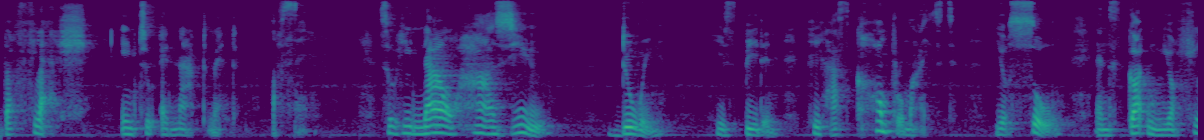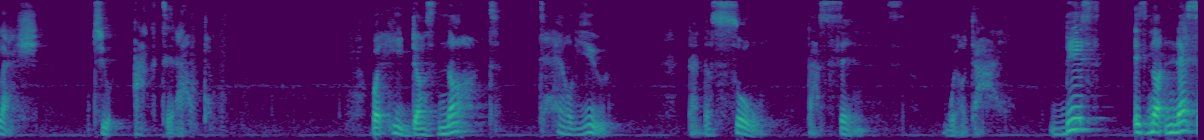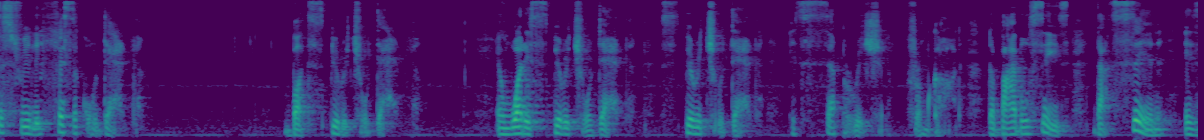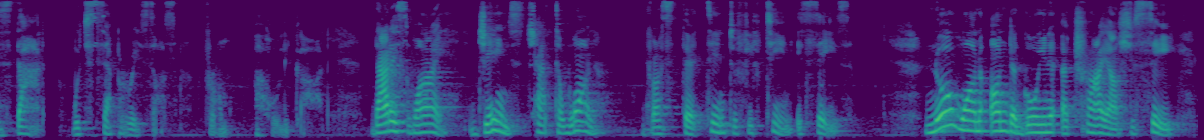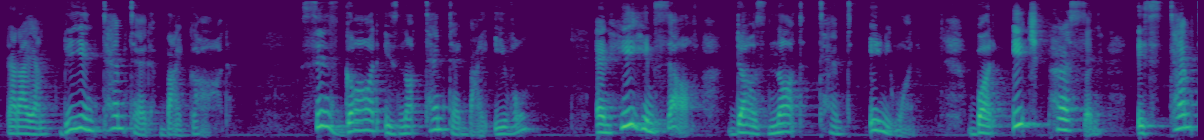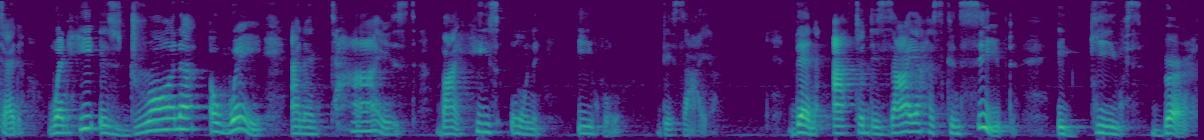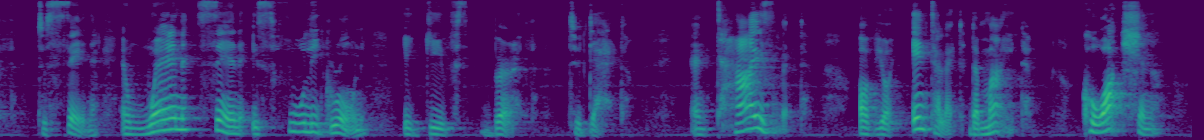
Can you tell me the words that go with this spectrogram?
the flesh into enactment of sin. So he now has you doing his bidding. He has compromised your soul and gotten your flesh to act it out. But he does not tell you that the soul that sins will die. This is not necessarily physical death, but spiritual death. And what is spiritual death? Spiritual death is separation from God. The Bible says that sin is that which separates us from a holy God. That is why James chapter 1, verse 13 to 15, it says, No one undergoing a trial should say that I am being tempted by God. Since God is not tempted by evil, and he himself does not tempt anyone, but each person is tempted when he is drawn away and enticed by his own evil desire. Then, after desire has conceived, it gives birth to sin. And when sin is fully grown, it gives birth to death. Enticement of your intellect, the mind, co-option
